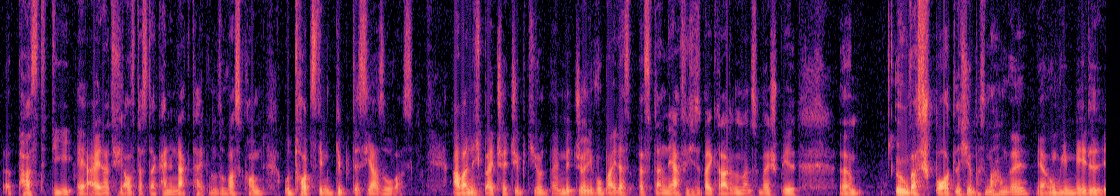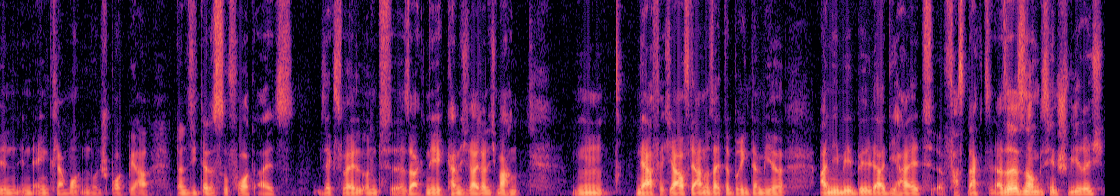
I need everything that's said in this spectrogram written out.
äh, passt die AI natürlich auf, dass da keine Nacktheit und sowas kommt. Und trotzdem gibt es ja sowas. Aber nicht bei ChatGPT und bei Midjourney, wobei das öfter nervig ist, weil gerade wenn man zum Beispiel ähm, irgendwas Sportliches machen will, ja, irgendwie Mädel in, in engen Klamotten und Sport-BH, dann sieht er das sofort als sexuell und äh, sagt, nee, kann ich leider nicht machen. Hm, nervig. Ja, auf der anderen Seite bringt er mir Anime-Bilder, die halt äh, fast nackt sind. Also das ist noch ein bisschen schwierig.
